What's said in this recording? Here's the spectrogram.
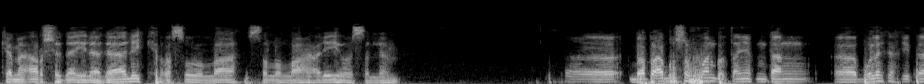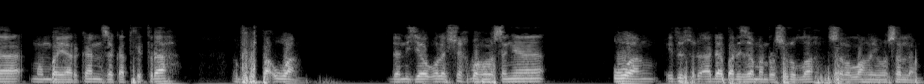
كما أرشد إلى ذلك رسول الله صلى الله عليه وسلم Bapak Abu Sofwan bertanya tentang uh, bolehkah kita membayarkan zakat fitrah berupa uang dan dijawab oleh Syekh bahwasanya uang itu sudah ada pada zaman Rasulullah sallallahu alaihi wasallam.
